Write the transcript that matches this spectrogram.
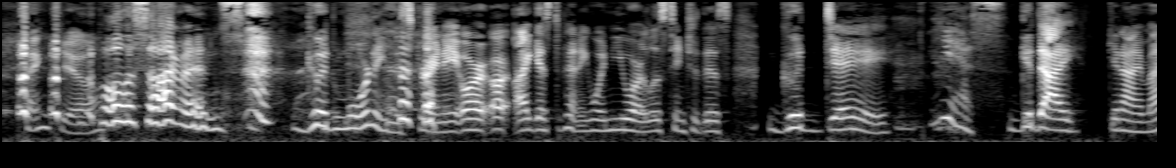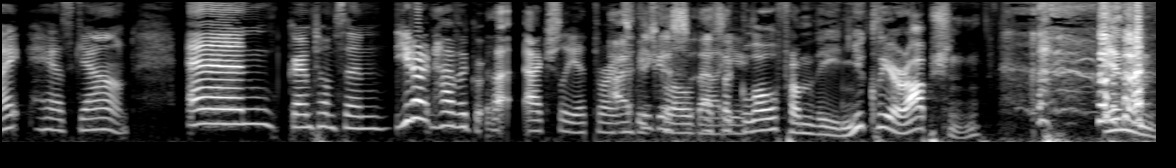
Thank you. Paula Simons. Good morning, Miss Graney, or, or I guess depending when you are listening to this, good day. Yes. Good day. G'day, mate. How's it going? And Graham Thomson, you don't have a gr- actually a throne I speech think glow it's, about it's a you. glow from the nuclear option in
